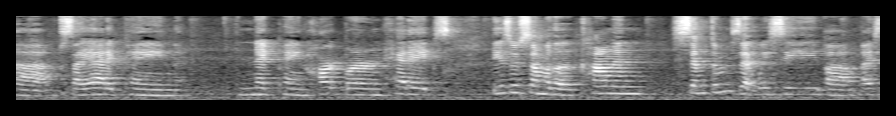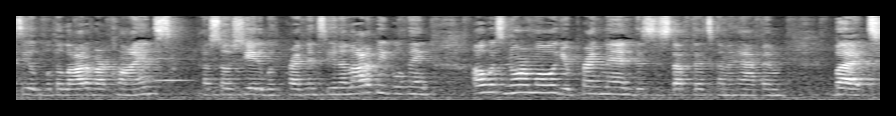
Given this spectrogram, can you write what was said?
uh, sciatic pain, neck pain, heartburn, headaches. These are some of the common symptoms that we see, um, I see with a lot of our clients associated with pregnancy. And a lot of people think, oh, it's normal, you're pregnant, this is stuff that's going to happen. But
